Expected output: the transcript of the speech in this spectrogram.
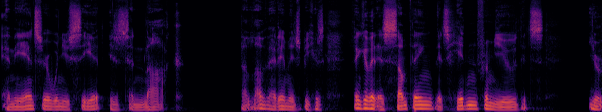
And the answer, when you see it, is to knock. I love that image because think of it as something that's hidden from you, that's you're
